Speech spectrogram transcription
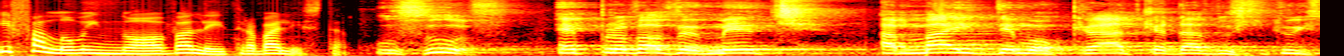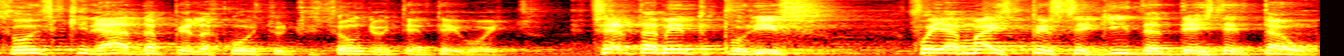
e falou em nova lei trabalhista. O SUS é provavelmente a mais democrática das instituições criada pela Constituição de 88. Certamente por isso foi a mais perseguida desde então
